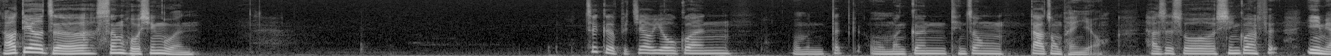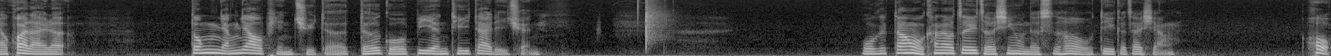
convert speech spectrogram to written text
然后第二则生活新闻，这个比较攸关我们的我们跟听众大众朋友，他是说新冠肺疫苗快来了，东洋药品取得德国 BNT 代理权。我当我看到这一则新闻的时候，我第一个在想。嚯，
